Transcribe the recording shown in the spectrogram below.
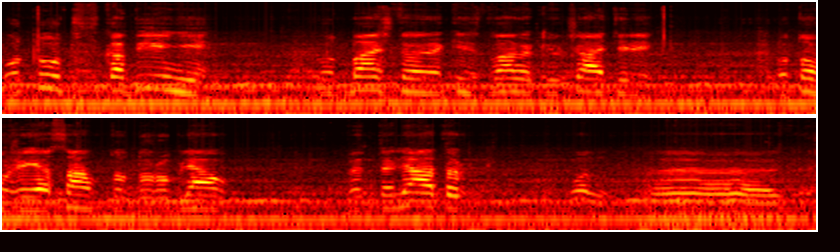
отут в кабіні, от бачите, якісь два виключателі. Ото вже я сам тут доробляв вентилятор, Вон, е-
